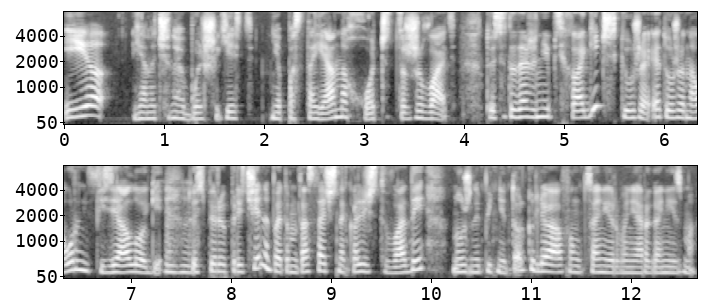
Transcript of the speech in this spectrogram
и я начинаю больше есть, мне постоянно хочется жевать. То есть это даже не психологически уже, это уже на уровне физиологии. Угу. То есть первая причина, поэтому достаточное количество воды нужно пить не только для функционирования организма,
